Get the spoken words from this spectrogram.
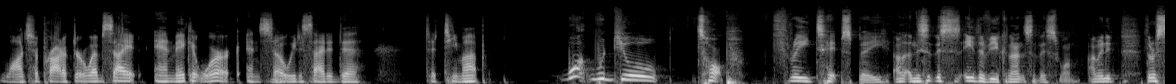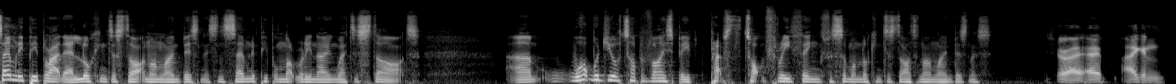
launch a product or website and make it work. And so mm. we decided to to team up. What would your top three tips be? Uh, and this, this is either of you can answer this one. I mean, if, there are so many people out there looking to start an online business, and so many people not really knowing where to start. Um, what would your top advice be? Perhaps the top three things for someone looking to start an online business. Sure, I, I, I can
